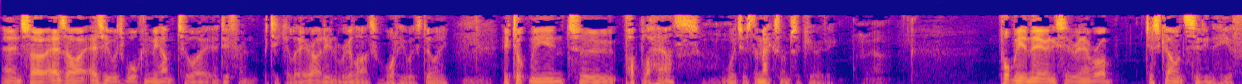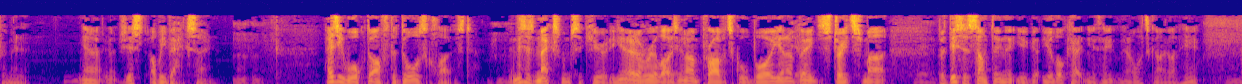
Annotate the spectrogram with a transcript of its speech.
And so as I, as he was walking me up to a, a different particular area, I didn't realise what he was doing. Mm. He took me into Poplar House, which is the maximum security. Right. Put me in there and he said, now Rob, just go and sit in here for a minute. You know, just, I'll be back soon. Mm-hmm. As he walked off, the doors closed. And this is maximum security. You know, to realise, you know, I'm a private school boy, you know, Yeah. being street smart. Yeah. But this is something that you, you look at and you think, you know, what's going on here? Mm.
